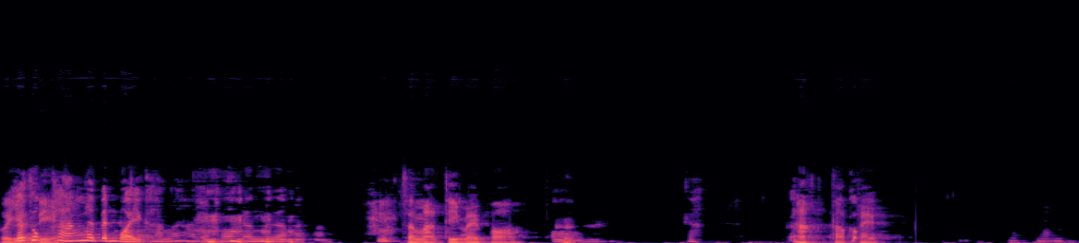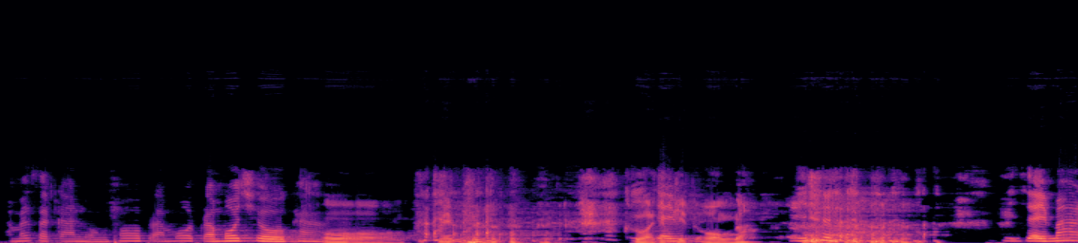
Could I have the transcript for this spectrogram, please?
ก็ยังแล้วทุกดีครั้งเลยเป็นบ่อยครั้งอะค่ะหลวงพ่อเนืองเนืองๆอะค่ะสมาธิไม่พออ๋ออะต่อไป ธรรมสการหลวงพ่อปราโมทปราโมทโชค่ะ โอ้ไม่กลัวจะผิดองค์เนาะดีใจมาก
